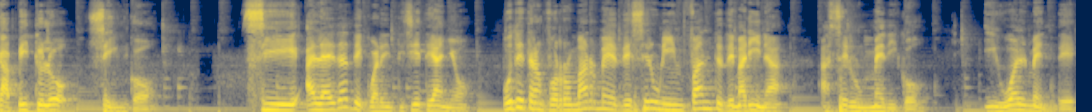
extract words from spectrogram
Capítulo 5 Si a la edad de 47 años pude transformarme de ser un infante de marina a ser un médico, igualmente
